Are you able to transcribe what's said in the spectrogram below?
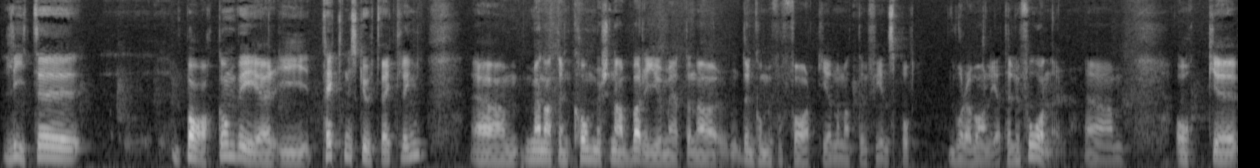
lite bakom VR i teknisk utveckling. Ehm, men att den kommer snabbare i och med att den, har, den kommer få fart genom att den finns på våra vanliga telefoner. Ehm, och eh,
